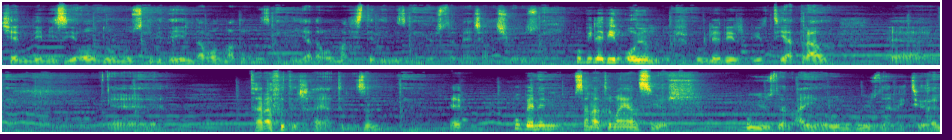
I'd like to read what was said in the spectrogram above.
kendimizi olduğumuz gibi değil de olmadığımız gibi ya da olmak istediğimiz gibi göstermeye çalışıyoruz. Bu bile bir oyundur. Bu bile bir bir tiyatral e, e, tarafıdır hayatımızın. E, bu benim sanatıma yansıyor. Bu yüzden ayın oyun, bu yüzden ritüel,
